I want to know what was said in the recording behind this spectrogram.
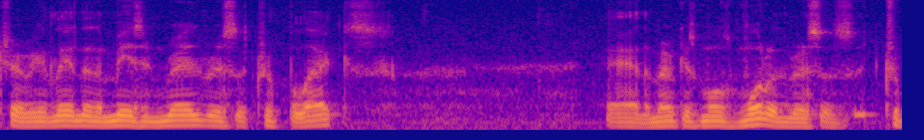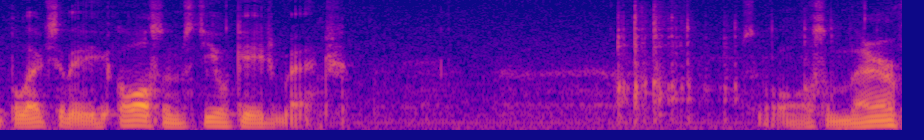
Jeremy Lynn and Amazing Red versus Triple X. And America's Most Wanted versus Triple X in a awesome steel cage match. So awesome there.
